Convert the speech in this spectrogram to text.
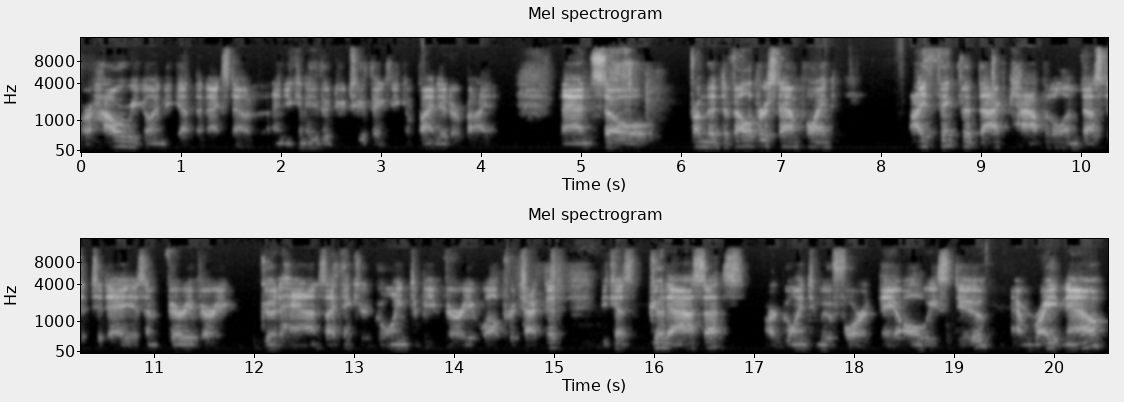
or how are we going to get the next ounce? And you can either do two things: you can find it or buy it. And so, from the developer standpoint, I think that that capital invested today is in very, very good hands. I think you're going to be very well protected because good assets are going to move forward. They always do. And right now,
